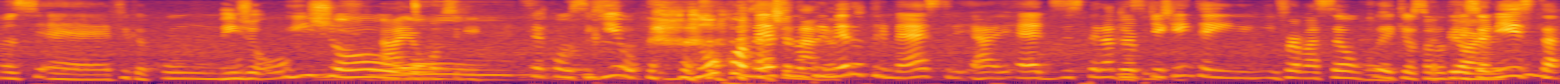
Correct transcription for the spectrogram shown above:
Ansi- é, fica com Enjoo. enjoo. Ah, eu consegui. Você conseguiu? No começo, no nada. primeiro trimestre, é, é desesperador, porque quem tem informação, É, que eu sou é né? nutricionista,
